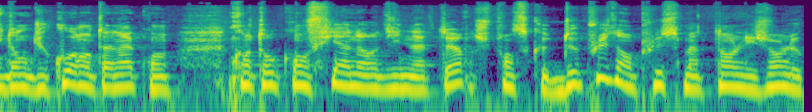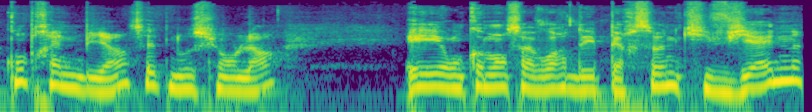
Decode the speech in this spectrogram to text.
Et donc du coup, Antana, quand on confie un ordinateur, je pense que de plus en plus maintenant, les gens le comprennent bien, cette notion-là. Et on commence à voir des personnes qui viennent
